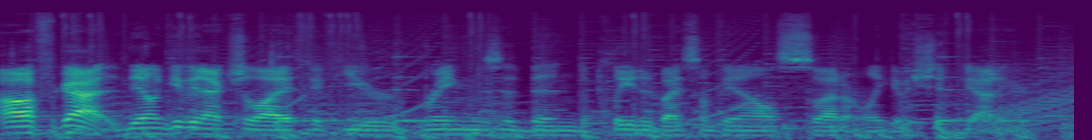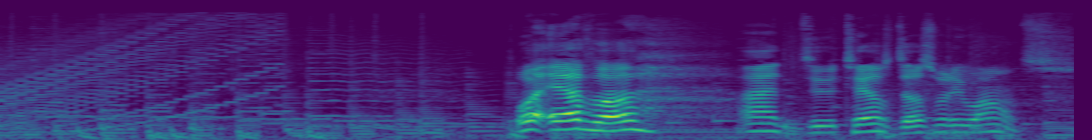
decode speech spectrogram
Oh, I forgot. They don't give you an extra life if your rings have been depleted by something else, so I don't really give a shit. Get out of here. Whatever. I do. Tails does what he wants.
